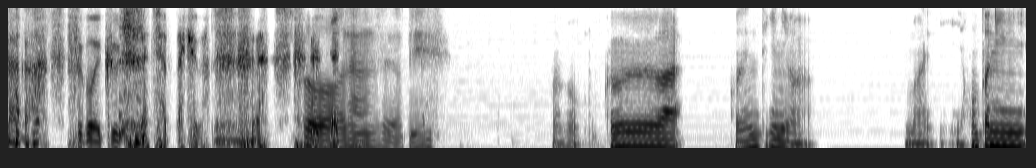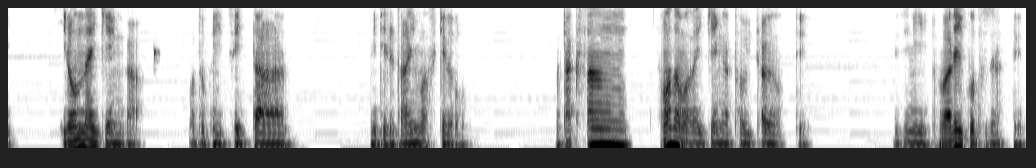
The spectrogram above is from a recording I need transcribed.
なんか、すごい空気になっちゃったけど。そうなんですよね。まあ僕は、個人的には、まあ、本当にいろんな意見が、まあ、特にツイッター見てるとありますけど、まあたくさん様々な意見が飛び交うのって、別に悪いことじゃなくて、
